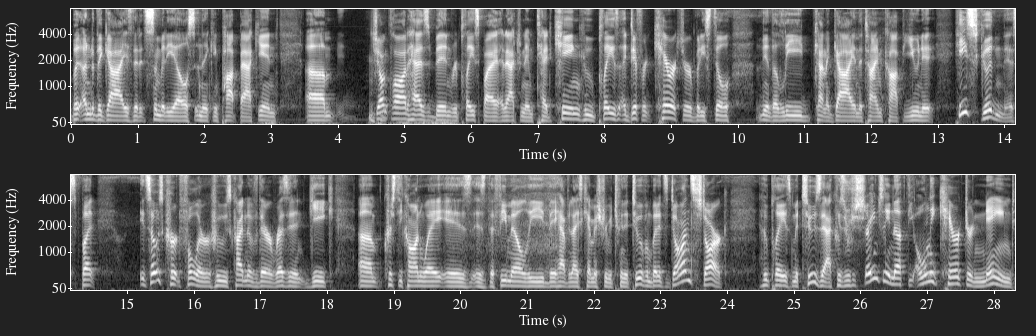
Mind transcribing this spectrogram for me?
but under the guise that it's somebody else and they can pop back in um, Jean Claude has been replaced by an actor named Ted King, who plays a different character, but he's still you know, the lead kind of guy in the Time Cop unit. He's good in this, but it's so is Kurt Fuller, who's kind of their resident geek. Um, Christy Conway is is the female lead. They have a nice chemistry between the two of them. But it's Don Stark who plays Matuzak, who's strangely enough the only character named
